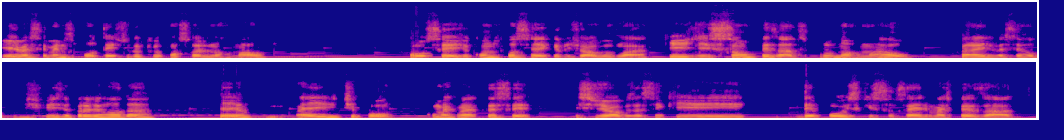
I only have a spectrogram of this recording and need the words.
Ele vai ser menos potente do que o console normal. Ou seja, quando for sair aqueles jogos lá que são pesados pro normal, para ele vai ser difícil para ele rodar. Aí, aí, tipo, como é que vai acontecer? Esses jogos assim que depois que saírem mais pesados,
